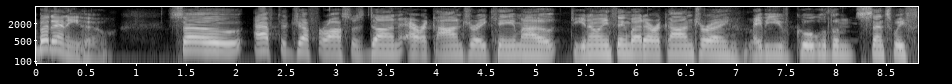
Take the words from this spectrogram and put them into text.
but anywho, so after Jeff Ross was done, Eric Andre came out. Do you know anything about Eric Andre? Maybe you've Googled him since we've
